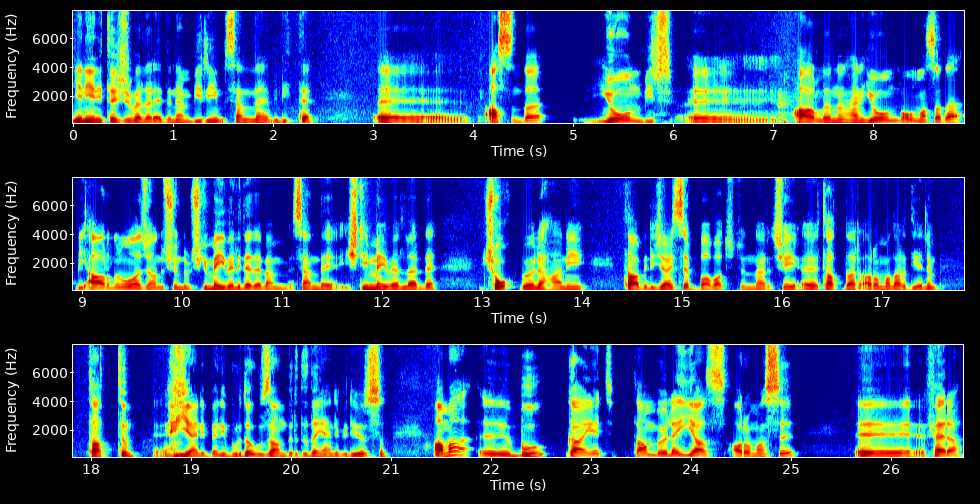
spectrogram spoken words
yeni yeni tecrübeler edinen biriyim seninle birlikte. Eee, aslında yoğun bir eee, ağırlığının hani yoğun olmasa da bir ağırlığın olacağını düşündüm. Çünkü meyvelide de ben sende içtiğim meyvelerde çok böyle hani tabiri caizse baba tütünler şey e, tatlar aromalar diyelim tattım. yani beni burada uzandırdı da yani biliyorsun. Ama e, bu gayet tam böyle yaz aroması. E, ferah.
